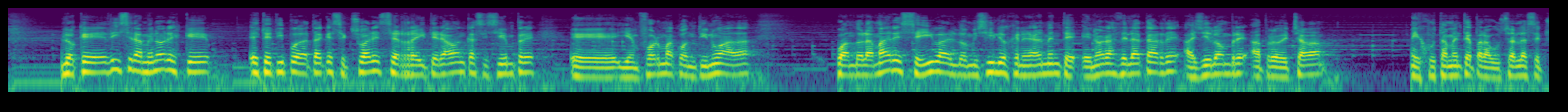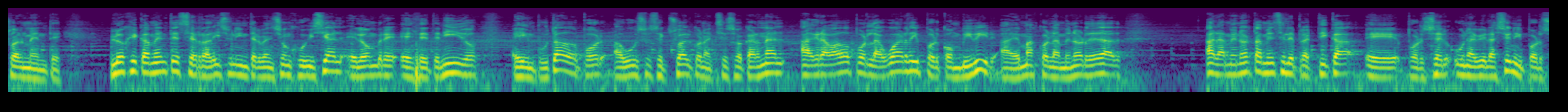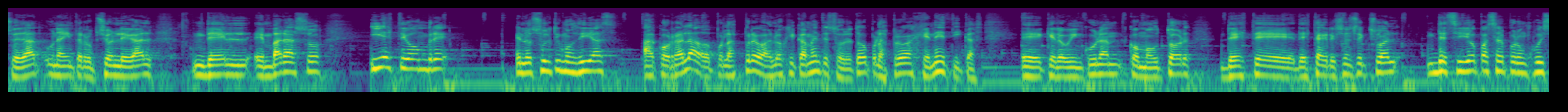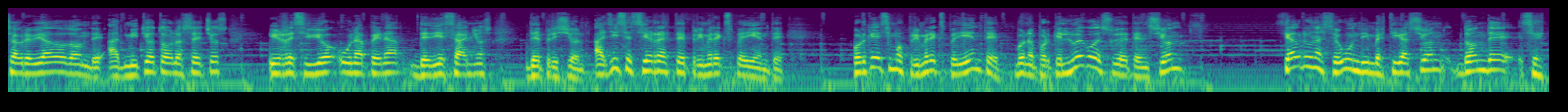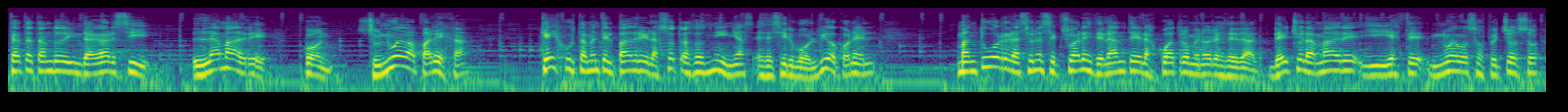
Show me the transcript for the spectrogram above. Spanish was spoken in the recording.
Lo que dice la menor es que este tipo de ataques sexuales se reiteraban casi siempre eh, y en forma continuada. Cuando la madre se iba al domicilio generalmente en horas de la tarde, allí el hombre aprovechaba eh, justamente para abusarla sexualmente. Lógicamente se realiza una intervención judicial, el hombre es detenido e imputado por abuso sexual con acceso carnal, agravado por la guardia y por convivir, además con la menor de edad. A la menor también se le practica, eh, por ser una violación y por su edad, una interrupción legal del embarazo. Y este hombre, en los últimos días, acorralado por las pruebas, lógicamente, sobre todo por las pruebas genéticas eh, que lo vinculan como autor de, este, de esta agresión sexual, decidió pasar por un juicio abreviado donde admitió todos los hechos y recibió una pena de 10 años de prisión. Allí se cierra este primer expediente. ¿Por qué decimos primer expediente? Bueno, porque luego de su detención se abre una segunda investigación donde se está tratando de indagar si la madre con su nueva pareja, que es justamente el padre de las otras dos niñas, es decir, volvió con él, mantuvo relaciones sexuales delante de las cuatro menores de edad. De hecho, la madre y este nuevo sospechoso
